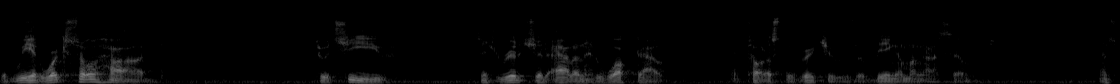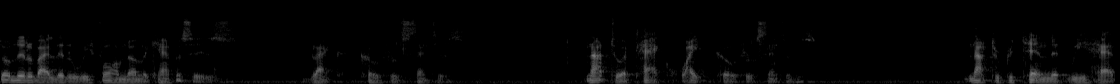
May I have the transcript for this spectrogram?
that we had worked so hard to achieve since Richard Allen had walked out and taught us the virtues of being among ourselves. And so little by little, we formed on the campuses black cultural centers, not to attack white cultural centers, not to pretend that we had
